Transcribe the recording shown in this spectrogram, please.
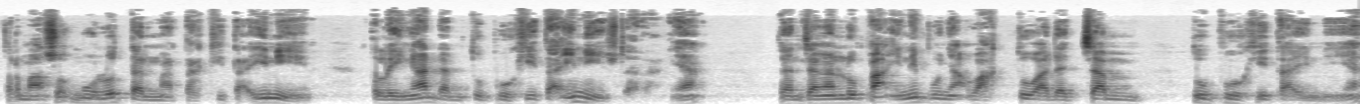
Termasuk mulut dan mata kita ini, telinga dan tubuh kita ini, saudara. ya. Dan jangan lupa ini punya waktu, ada jam tubuh kita ini ya.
